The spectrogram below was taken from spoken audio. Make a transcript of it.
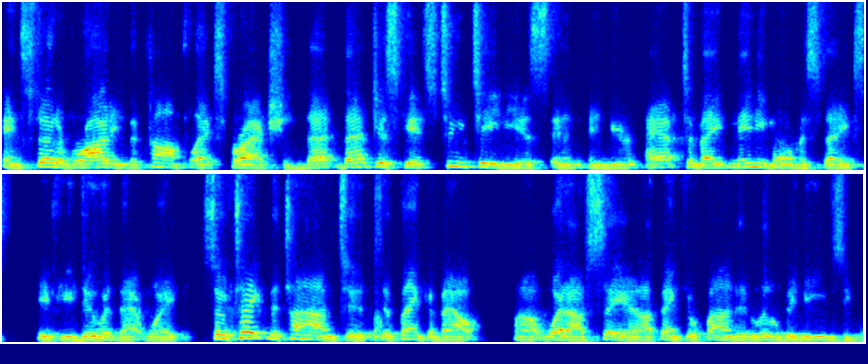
instead of writing the complex fraction. That, that just gets too tedious and, and you're apt to make many more mistakes if you do it that way. So take the time to, to think about uh, what I've said. I think you'll find it a little bit easier.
